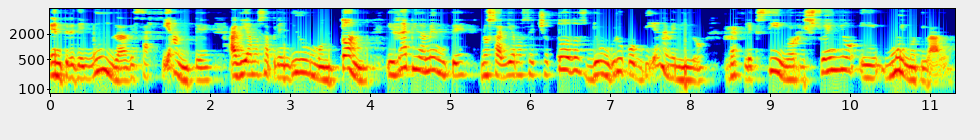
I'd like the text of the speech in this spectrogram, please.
entretenida, desafiante. Habíamos aprendido un montón y rápidamente nos habíamos hecho todos de un grupo bien avenido, reflexivo, risueño y muy motivado.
